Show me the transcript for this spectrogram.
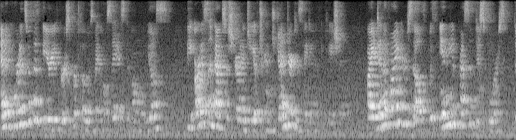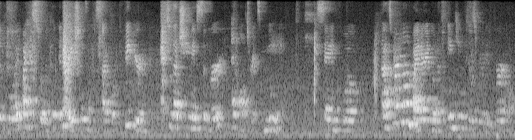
In accordance with the theory first proposed by Jose Esteban Munoz, the artist enacts a strategy of transgender disidentification by identifying herself within the oppressive discourse deployed by historical iterations of the cyborg figure so that she may subvert and alter its meaning, saying, quote, that's where non-binary mode of thinking feels really fertile.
